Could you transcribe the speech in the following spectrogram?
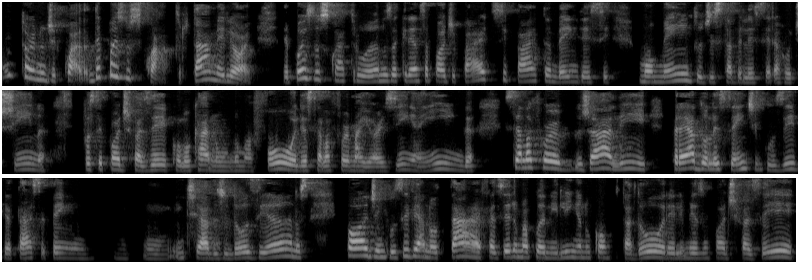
em, torno de quatro, depois dos quatro, tá? Melhor. Depois dos quatro anos, a criança pode participar também desse momento de estabelecer a rotina. Você pode fazer, colocar num, numa folha, se ela for maiorzinha ainda. Se ela for já ali, pré-adolescente, inclusive, tá? Você tem um um enteado de 12 anos, pode inclusive anotar, fazer uma planilhinha no computador, ele mesmo pode fazer.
